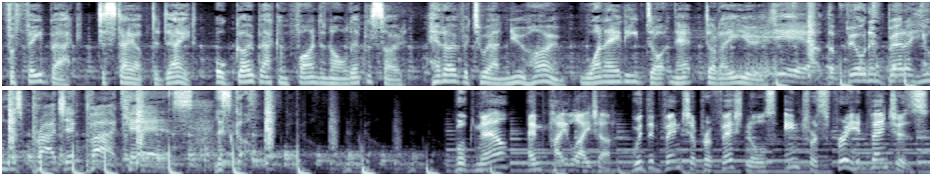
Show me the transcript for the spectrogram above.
For feedback, to stay up to date, or go back and find an old episode, head over to our new home, 180.net.au. Yeah, the Building Better Humans Project podcast. Let's go. Book now and pay later with Adventure Professionals Interest Free Adventures.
